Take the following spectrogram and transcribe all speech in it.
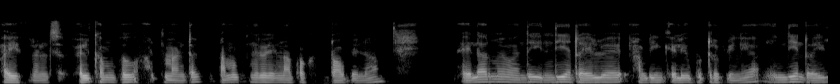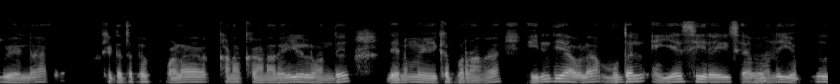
ஹை ஃப்ரெண்ட்ஸ் வெல்கம் டு அட்மாண்டக் நமக்கு இந்த என்ன பார்க்க போகிறோம் அப்படின்னா எல்லாருமே வந்து இந்தியன் ரயில்வே அப்படின்னு கேள்விப்பட்டிருப்பீங்க. இந்தியன் ரயில்வேல கிட்டத்தட்ட பல கணக்கான ரயில்கள் வந்து தினமும் இயக்கப்படுறாங்க. இந்தியாவில் முதல் ஏசி ரயில் சேவை வந்து எப்போது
